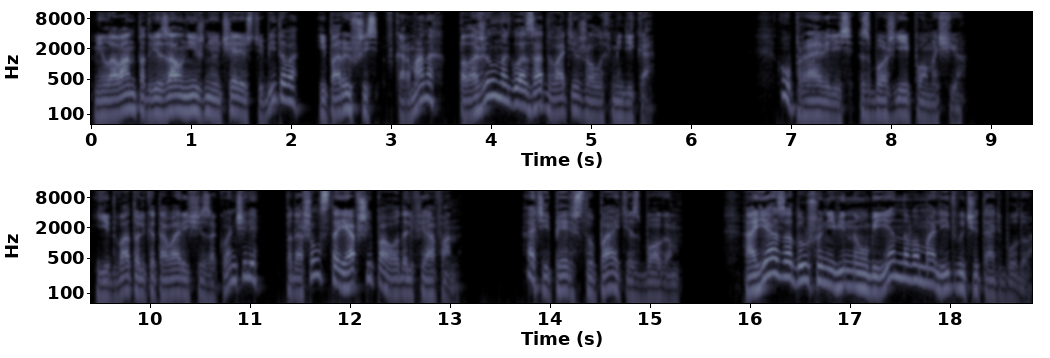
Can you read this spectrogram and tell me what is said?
Милован подвязал нижнюю челюсть убитого и, порывшись в карманах, положил на глаза два тяжелых медика. Управились с божьей помощью. Едва только товарищи закончили, подошел стоявший поодаль Феофан. «А теперь ступайте с Богом а я за душу невинно убиенного молитвы читать буду.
